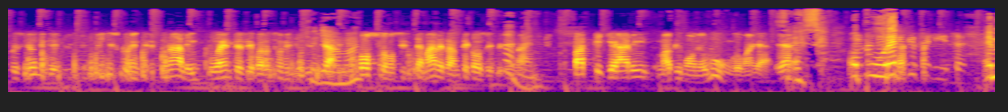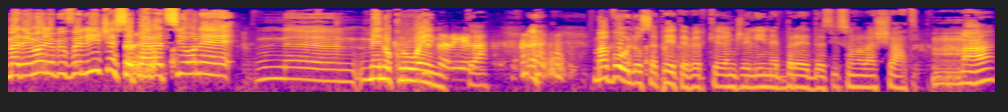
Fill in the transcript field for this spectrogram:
questioni che finiscono in tribunale, incluente separazioni giudiziarie, eh? possono sistemare tante cose prima. bene. Fatti chiari, matrimonio lungo magari. eh. Eh, Oppure più felice. E matrimonio più felice, separazione mh, eh, meno cruenta. Eh, Ma voi lo sapete perché Angelina e Brad si sono lasciati? Ma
